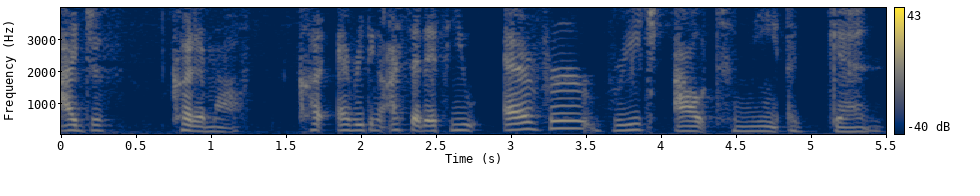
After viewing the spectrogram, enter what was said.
I just cut him off, cut everything. I said, if you ever reach out to me again,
